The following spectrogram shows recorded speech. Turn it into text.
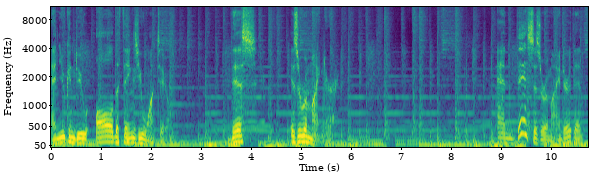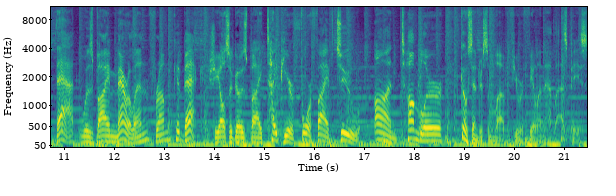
and you can do all the things you want to. This is a reminder. And this is a reminder that that was by Marilyn from Quebec. She also goes by Type Here 452 on Tumblr. Go send her some love if you were feeling that last piece.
